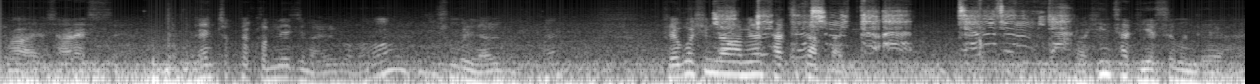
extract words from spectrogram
좋아요, 잘했어요. 왼쪽 벽 겁내지 말고 충분히 넓으니까. 150 나가면 좌측 깜빡이. 150m 앞 좌회전입니다. 흰차 뒤에 쓰면 돼요.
